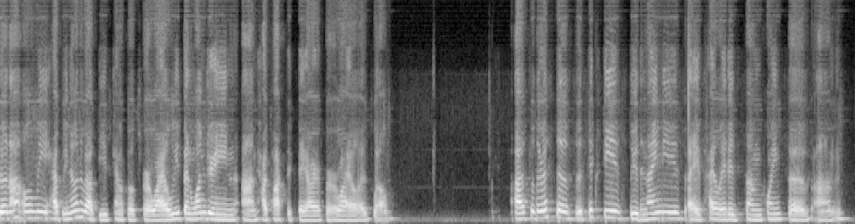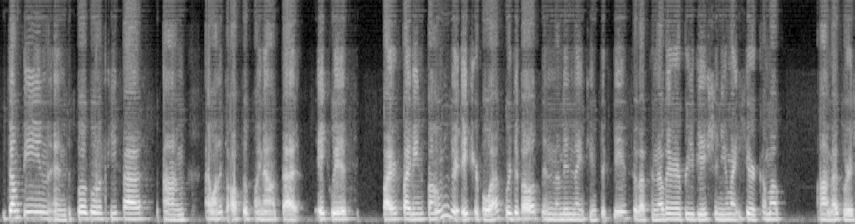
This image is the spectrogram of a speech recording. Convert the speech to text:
So not only have we known about these chemicals for a while, we've been wondering um, how toxic they are for a while as well. Uh, so the rest of the 60s through the 90s, I've highlighted some points of um, dumping and disposal of PFAS. Um, I wanted to also point out that aqueous firefighting foams, or AFFF, were developed in the mid-1960s, so that's another abbreviation you might hear come up um, as we're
